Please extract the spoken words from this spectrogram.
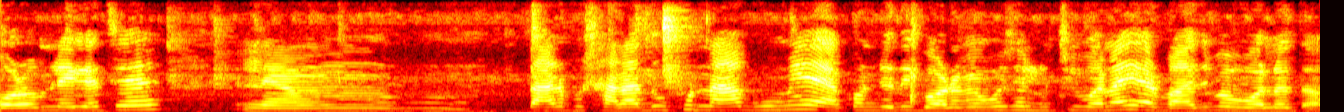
গরম লেগেছে তার সারা দুপুর না ঘুমিয়ে এখন যদি গরমে বসে লুচি বানাই আর বাজবো বলো তো?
